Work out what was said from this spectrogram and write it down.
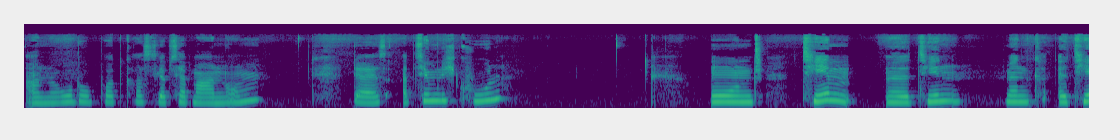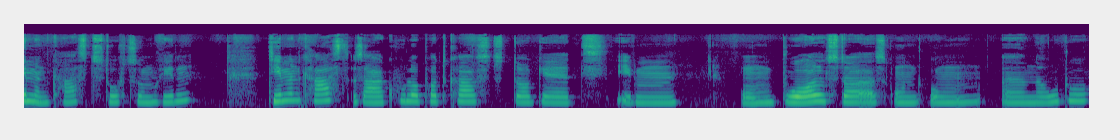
ein Naruto Podcast. Ich glaube, sie hat mal angenommen. Der ist äh, ziemlich cool. Und Themen, äh, Themen, äh, Themencast, doof zum Reden. Themencast ist ein cooler Podcast. Da geht es eben um Brawl Stars und um äh, Naruto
